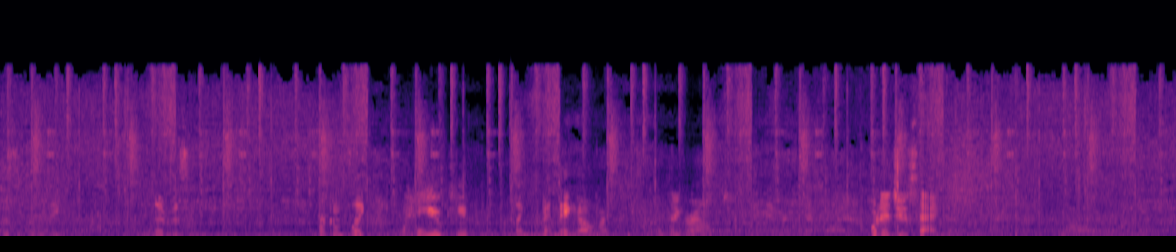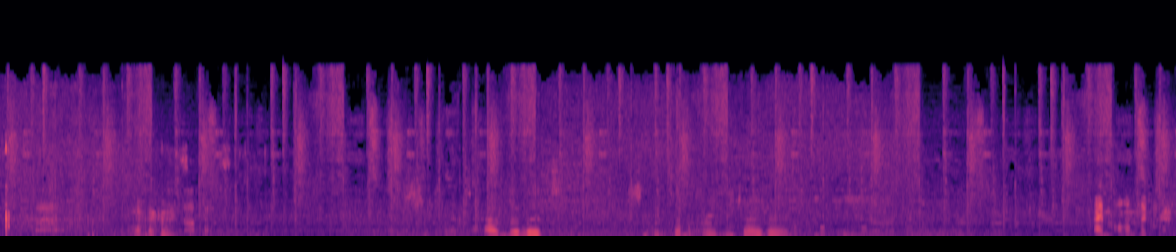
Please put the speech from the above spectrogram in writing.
Visibility? No visibility. Brooklyn's like, why do you keep like bending over the ground? What did you say? Why am I going so fast? She can't handle it. She thinks I'm a crazy driver. I'm on the ground.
